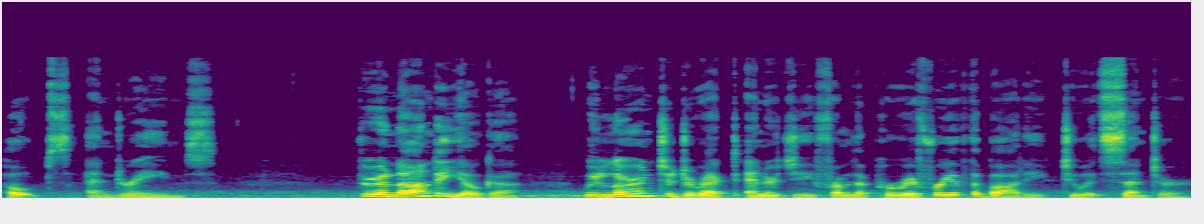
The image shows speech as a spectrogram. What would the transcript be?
hopes, and dreams. Through Ananda Yoga, we learn to direct energy from the periphery of the body to its center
